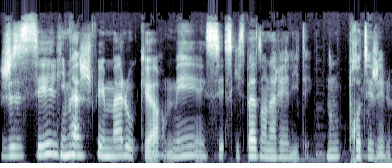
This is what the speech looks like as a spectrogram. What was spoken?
Je sais, l'image fait mal au cœur, mais c'est ce qui se passe dans la réalité. Donc, protégez-le.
